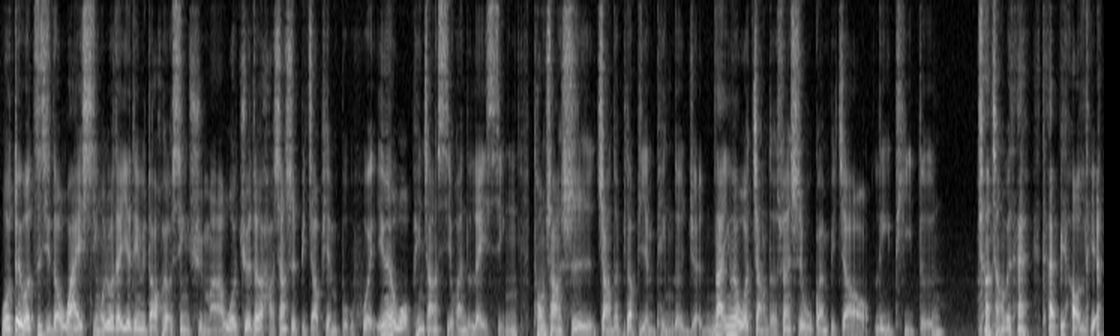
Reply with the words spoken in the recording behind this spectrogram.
我对我自己的外形，我如果在夜店遇到会有兴趣吗？我觉得好像是比较偏不会，因为我平常喜欢的类型通常是长得比较扁平的人。那因为我长得算是五官比较立体的。这样长会太太不要脸？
